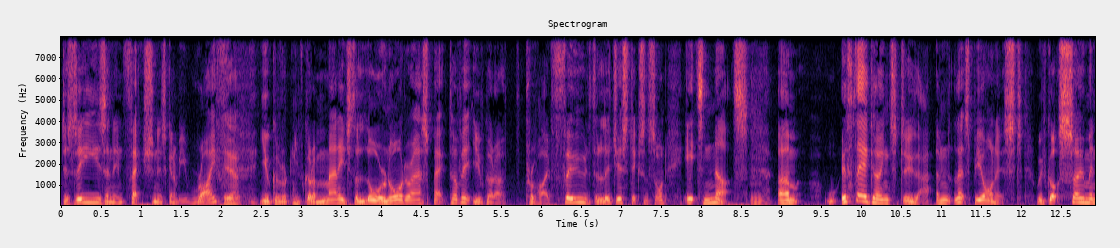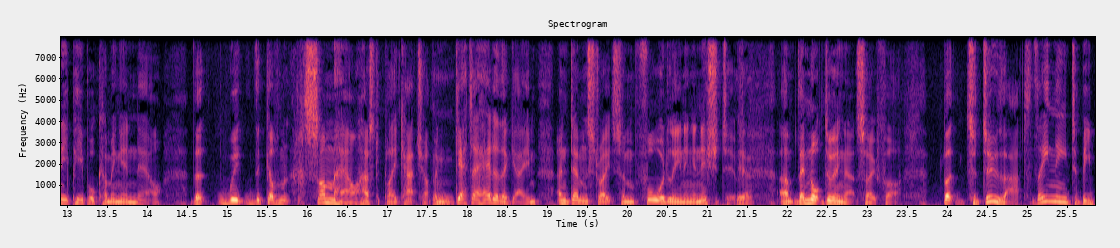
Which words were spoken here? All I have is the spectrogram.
disease and infection is going to be rife. Yeah. You've got, you've got to manage the law and order aspect of it. You've got to provide food, the logistics, and so on. It's nuts. Mm. Um, if they're going to do that, and let's be honest, we've got so many people coming in now that we, the government somehow has to play catch up and mm. get ahead of the game and demonstrate some forward leaning initiative. Yeah. Um, they're not doing that so far. But to do that, they need to be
